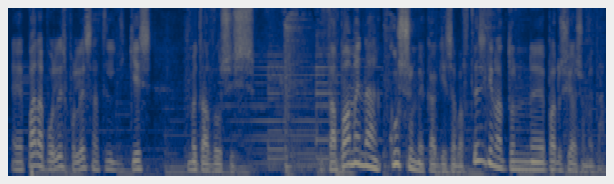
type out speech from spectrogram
ε, πάρα πολλές, πολλές αθλητικές μεταδόσεις. Θα πάμε να ακούσουμε κάποιες από αυτές για να τον ε, παρουσιάσω μετά.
